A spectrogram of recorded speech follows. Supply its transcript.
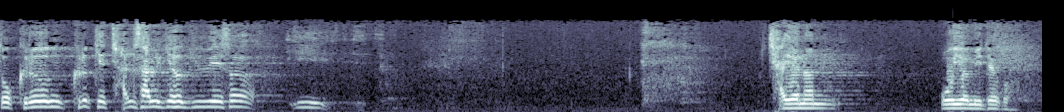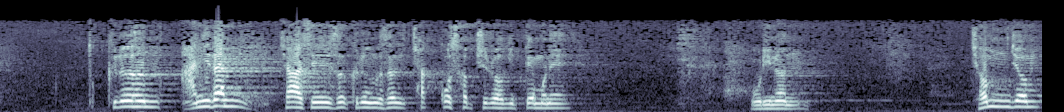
또 그런, 그렇게 잘 살게 하기 위해서 이 자연은 오염이 되고, 또 그러한 아니란 자세에서 그런 것을 자꾸 섭취를 하기 때문에 우리는 점점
